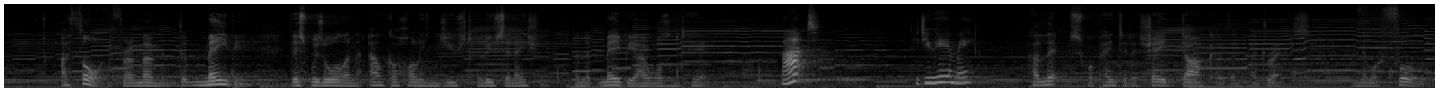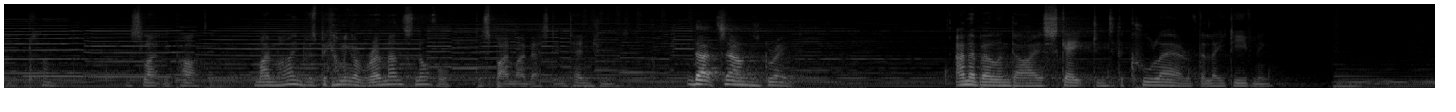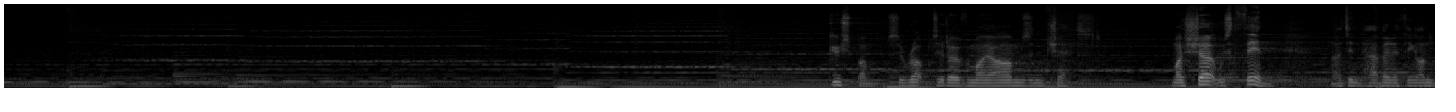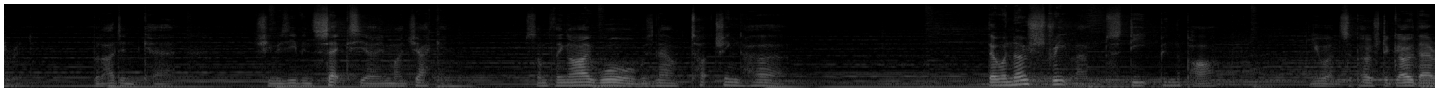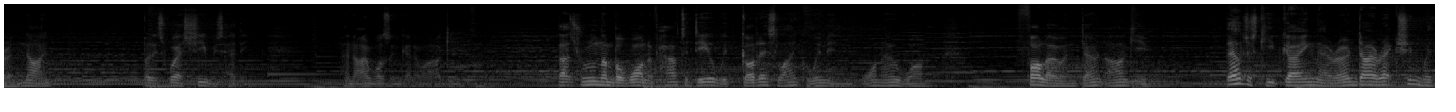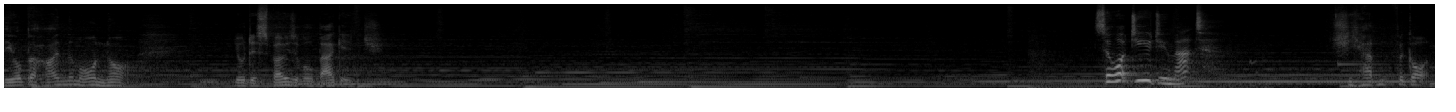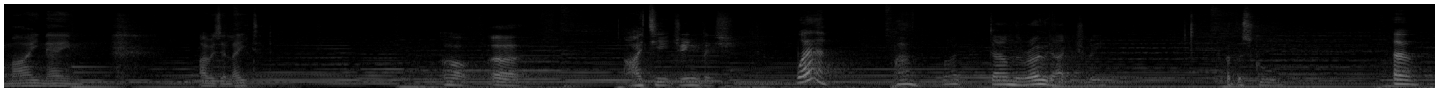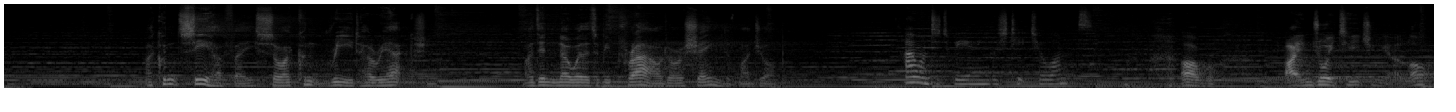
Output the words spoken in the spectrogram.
I thought for a moment that maybe this was all an alcohol induced hallucination and that maybe I wasn't here. Matt? Did you hear me? Her lips were painted a shade darker than her dress, and they were full and plump and slightly parted. My mind was becoming a romance novel, despite my best intentions. That sounds great. Annabelle and I escaped into the cool air of the late evening. Goosebumps erupted over my arms and chest. My shirt was thin, and I didn't have anything under it, but I didn't care. She was even sexier in my jacket. Something I wore was now touching her. There were no street lamps deep in the park. You weren't supposed to go there at night, but it's where she was heading, and I wasn't going to argue. That's rule number one of how to deal with goddess like women 101. Follow and don't argue. They'll just keep going their own direction whether you're behind them or not. You're disposable baggage. So, what do you do, Matt? She hadn't forgotten my name. I was elated. Oh, uh, I teach English. Where? Um, right down the road, actually. At the school. Oh, I couldn't see her face, so I couldn't read her reaction. I didn't know whether to be proud or ashamed of my job. I wanted to be an English teacher once. Oh, well, I enjoy teaching it a lot.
